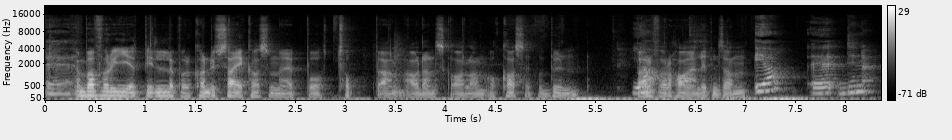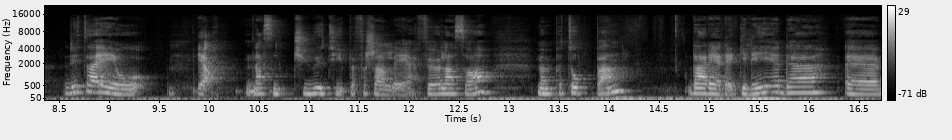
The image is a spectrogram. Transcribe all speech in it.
eh, Men bare for å gi et bilde på det, kan du si hva som er på toppen av den skalaen, og hva som er på bunnen? Bare Ja. for å ha en liten sånn Ja, eh, denne, dette er jo ja, nesten 20 typer forskjellige følelser. Men på toppen, der er det glede, eh,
